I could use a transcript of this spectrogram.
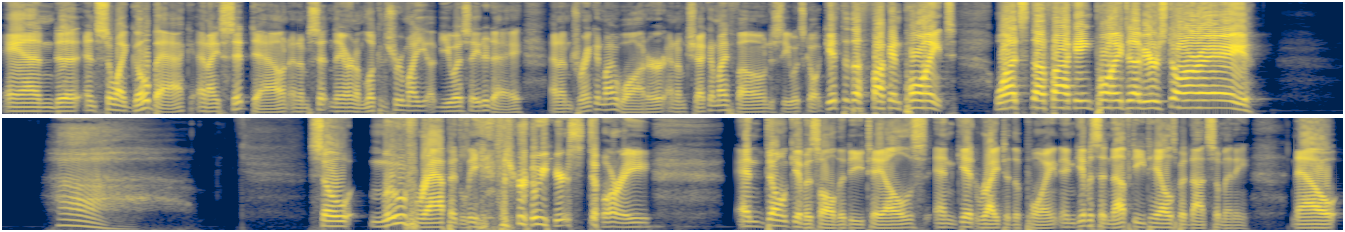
And uh, and so I go back and I sit down and I'm sitting there and I'm looking through my USA Today and I'm drinking my water and I'm checking my phone to see what's going. Get to the fucking point. What's the fucking point of your story? so move rapidly through your story and don't give us all the details and get right to the point and give us enough details but not so many. Now,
